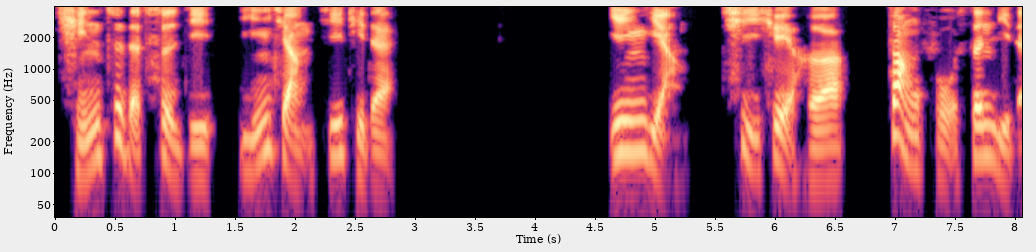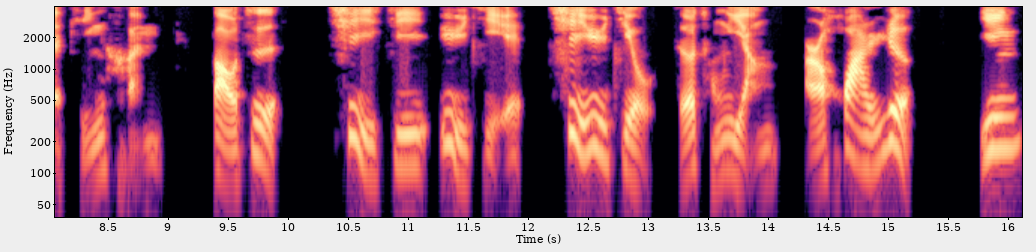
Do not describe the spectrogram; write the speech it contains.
情志的刺激，影响机体的阴阳气血和。脏腑生理的平衡，导致气机郁结，气郁久则从阳而化热，阴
